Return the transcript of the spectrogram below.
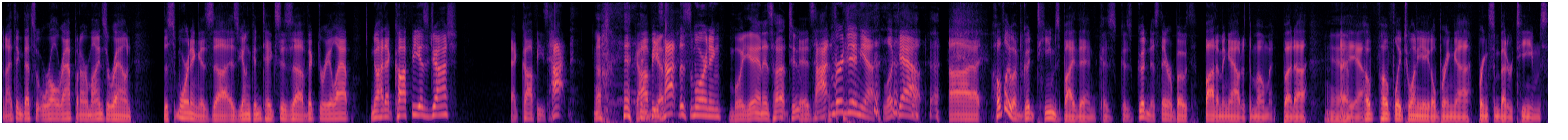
and I think that's what we're all wrapping our minds around this morning as uh, as Youngkin takes his uh, victory lap. You know how that coffee is, Josh? That coffee's hot. Coffee's Yep. hot this morning. Boy, yeah, and it's hot too. It's hot in Virginia. Look out. Uh, hopefully, we'll have good teams by then because, because goodness, they were both bottoming out at the moment. But uh, Yeah. uh, yeah hope, hopefully 28 will bring uh, bring some better teams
